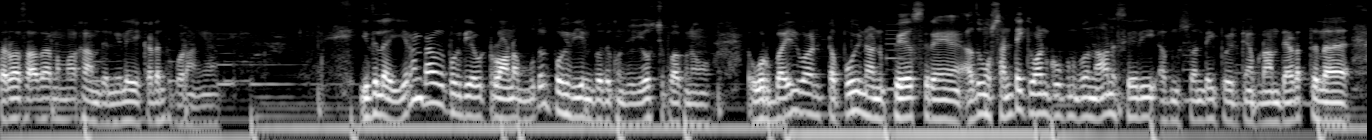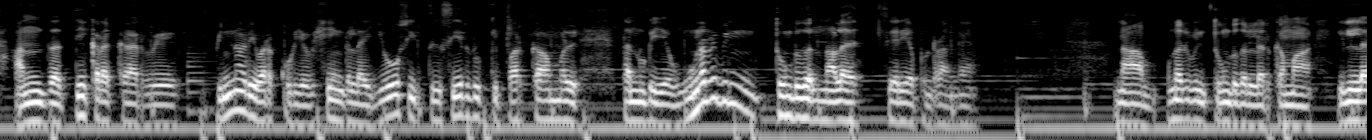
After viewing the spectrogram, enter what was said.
சர்வசாதாரணமாக அந்த நிலையை கடந்து போகிறாங்க இதில் இரண்டாவது பகுதியை விட்டுரும் ஆனால் முதல் பகுதி என்பது கொஞ்சம் யோசிச்சு பார்க்கணும். ஒரு பைல்வான்கிட்ட போய் நான் பேசுகிறேன் அதுவும் சண்டைக்கு வான்னு கூப்பிடும்போது நானும் சரி அப்படின்னு சண்டைக்கு போயிருக்கேன். அப்படின்னா அந்த இடத்துல அந்த தீக்கடைக்காரரு பின்னாடி வரக்கூடிய விஷயங்களை யோசித்து சீர்தூக்கி பார்க்காமல் தன்னுடைய உணர்வின் தூண்டுதல்னால சரி அப்படின்றாங்க. நாம் உணர்வின் தூண்டுதலில் இருக்கமா? இல்லை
